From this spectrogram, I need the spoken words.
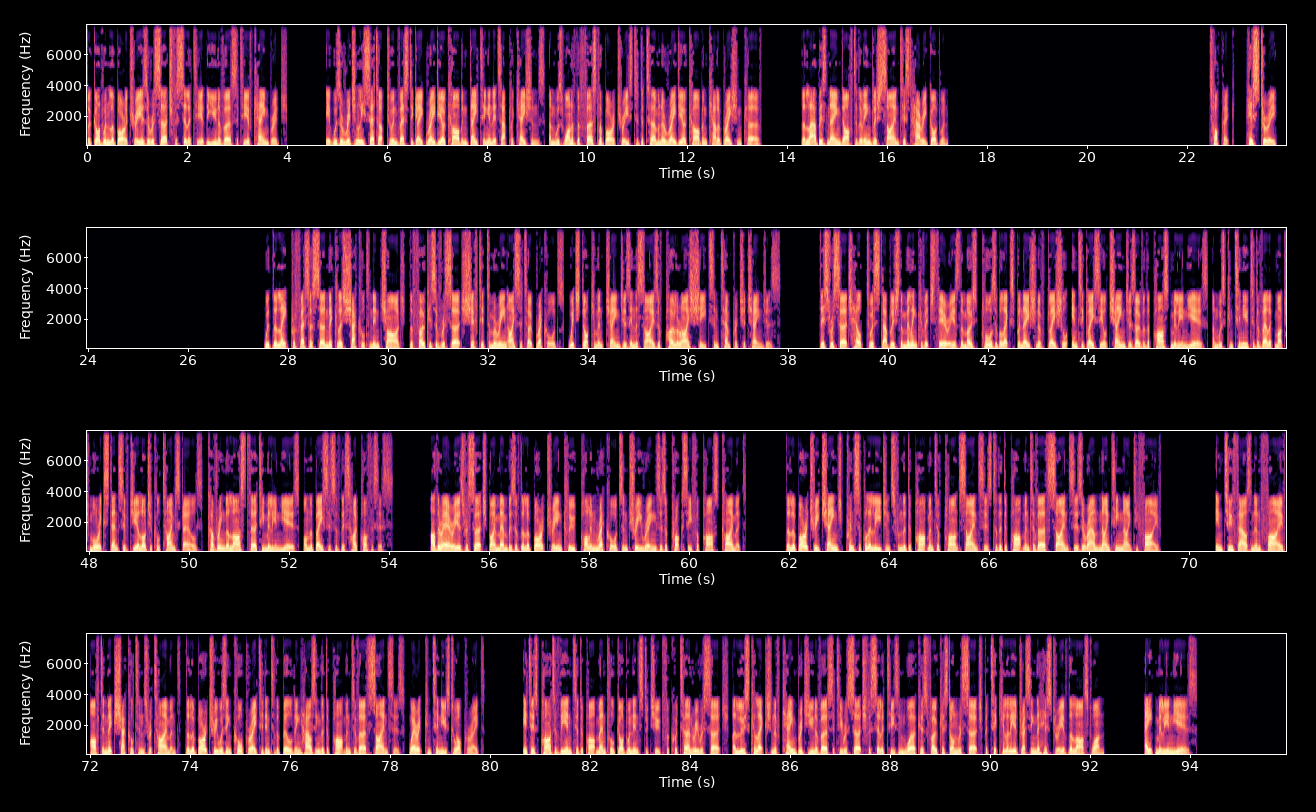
The Godwin Laboratory is a research facility at the University of Cambridge. It was originally set up to investigate radiocarbon dating and its applications, and was one of the first laboratories to determine a radiocarbon calibration curve. The lab is named after the English scientist Harry Godwin. Topic: History With the late Professor Sir Nicholas Shackleton in charge, the focus of research shifted to marine isotope records, which document changes in the size of polar ice sheets and temperature changes. This research helped to establish the Milankovitch theory as the most plausible explanation of glacial, interglacial changes over the past million years, and was continued to develop much more extensive geological timescales, covering the last 30 million years, on the basis of this hypothesis. Other areas researched by members of the laboratory include pollen records and tree rings as a proxy for past climate. The laboratory changed principal allegiance from the Department of Plant Sciences to the Department of Earth Sciences around 1995. In 2005, after Nick Shackleton's retirement, the laboratory was incorporated into the building housing the Department of Earth Sciences, where it continues to operate. It is part of the Interdepartmental Godwin Institute for Quaternary Research, a loose collection of Cambridge University research facilities and workers focused on research particularly addressing the history of the last one. 8 million years.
